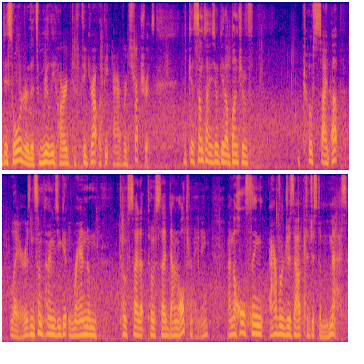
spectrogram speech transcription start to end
disorder that's really hard to figure out what the average structure is. Because sometimes you'll get a bunch of toast side up layers, and sometimes you get random toast side up, toast side down alternating, and the whole thing averages out to just a mess.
